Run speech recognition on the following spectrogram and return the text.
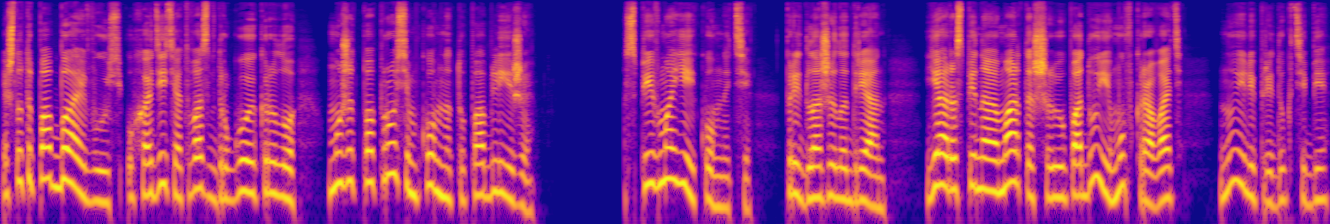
я что-то побаиваюсь уходить от вас в другое крыло. Может, попросим комнату поближе?» «Спи в моей комнате», предложил Адриан. «Я распинаю Мартыша и упаду ему в кровать. Ну или приду к тебе».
